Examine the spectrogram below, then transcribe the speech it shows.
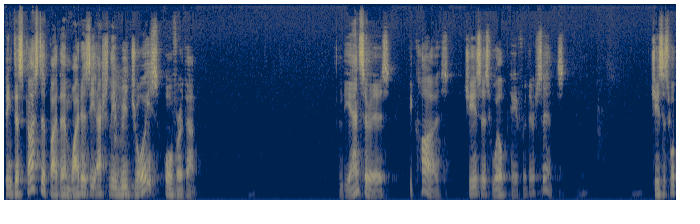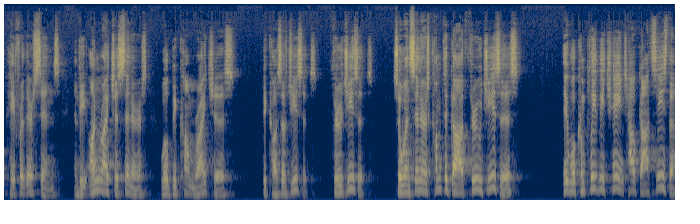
being disgusted by them, why does he actually rejoice over them? And the answer is because Jesus will pay for their sins. Jesus will pay for their sins, and the unrighteous sinners will become righteous because of Jesus, through Jesus. So when sinners come to God through Jesus, it will completely change how God sees them.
